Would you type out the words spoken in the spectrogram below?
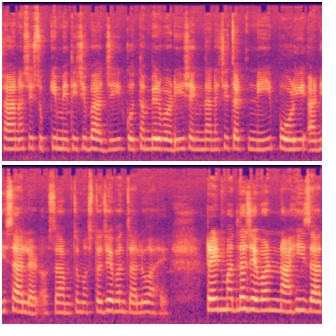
छान अशी सुक्की मेथीची भाजी कोथिंबीर वडी शेंगदाण्याची चटणी पोळी आणि सॅलड असं आमचं मस्त जेवण चालू आहे. ट्रेनमधलं जेवण नाही जात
